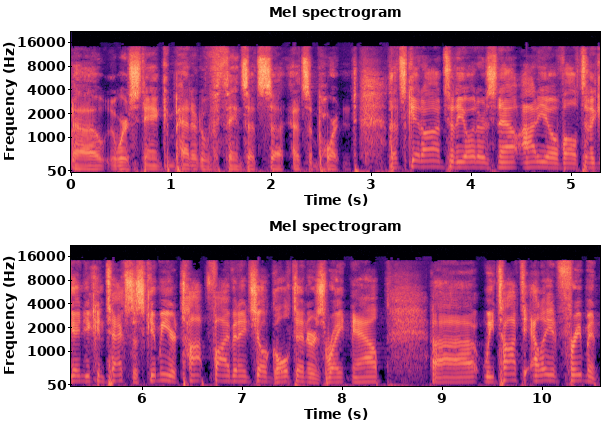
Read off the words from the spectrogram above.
uh, we're staying competitive with things. That's uh, that's important. Let's get on to the Oilers Now. Audio Vault, and again, you can text us. Give me your top five NHL goaltenders right now. Uh, we talked to Elliotte Friedman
